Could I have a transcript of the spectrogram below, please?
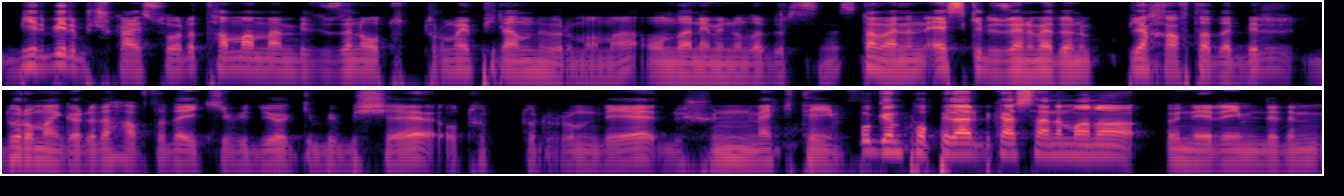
bir, bir buçuk ay sonra tamamen bir düzene oturtturmayı planlıyorum ama ondan emin olabilirsiniz. Muhtemelen eski düzenime dönüp ya haftada bir duruma göre de haftada iki video gibi bir şeye oturttururum diye düşünmekteyim. Bugün popüler birkaç tane mano önereyim dedim.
